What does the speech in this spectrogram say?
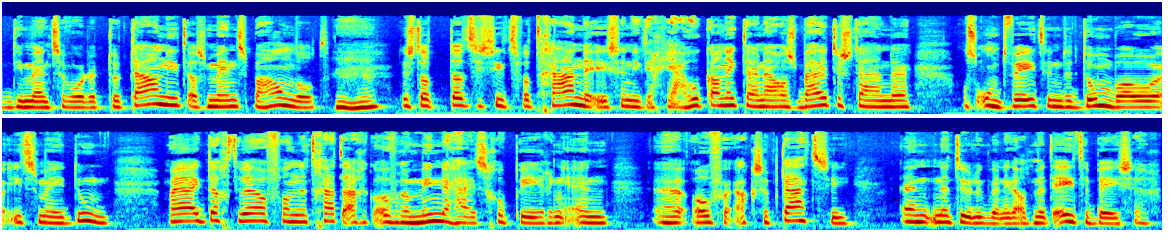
Die mensen worden totaal niet als mens behandeld. Mm -hmm. Dus dat, dat is iets wat gaande is. En ik dacht, ja, hoe kan ik daar nou als buitenstaander... als ontwetende dombo iets mee doen? Maar ja, ik dacht wel van, het gaat eigenlijk over een minderheidsgroepering... en uh, over acceptatie. En natuurlijk ben ik altijd met eten bezig.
